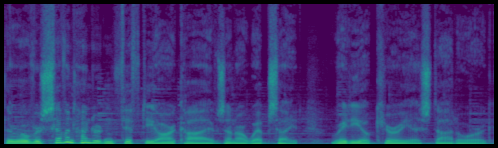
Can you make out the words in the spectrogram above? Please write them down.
There are over 750 archives on our website, radiocurious.org,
